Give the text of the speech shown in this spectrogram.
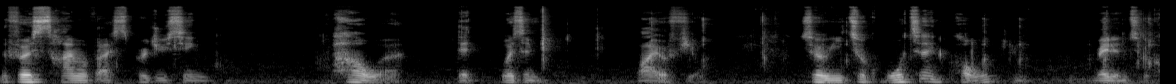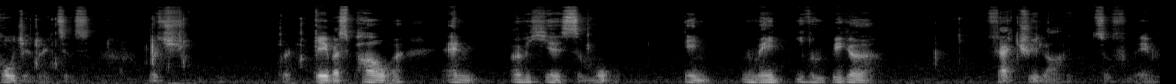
the first time of us producing power that wasn't biofuel. So we took water and coal and made it into the coal generators, which gave us power. And over here is some more. Then we made even bigger factory lines of them.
